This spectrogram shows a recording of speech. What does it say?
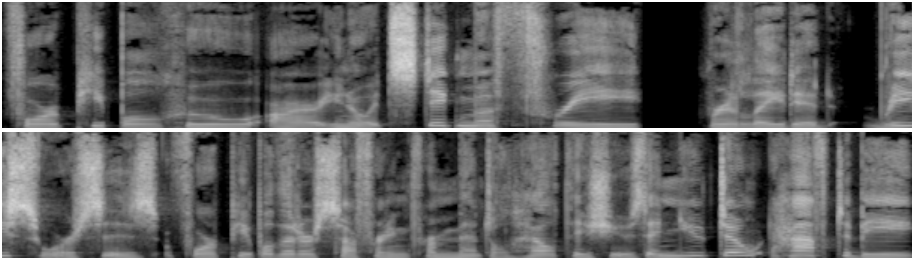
for people who are, you know, it's stigma free related resources for people that are suffering from mental health issues. And you don't have to be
